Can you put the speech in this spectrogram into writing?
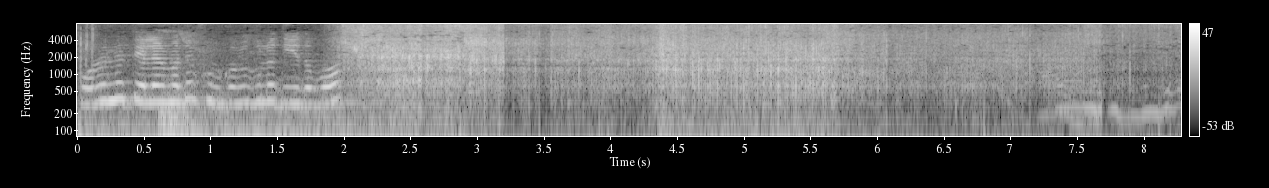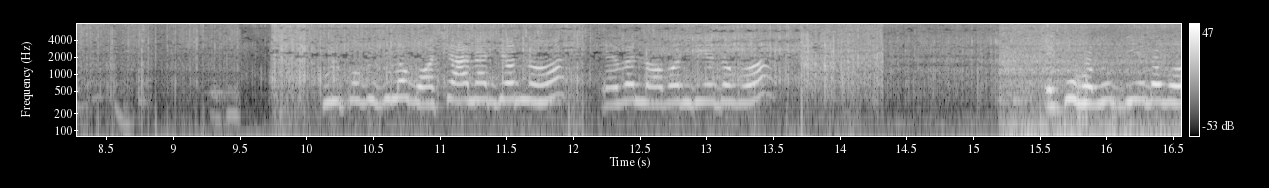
ফোড়নের তেলের মধ্যে ফুলকপিগুলো দিয়ে দেবো। ফুলকপিগুলো বসে আনার জন্য এবার লবণ দিয়ে দেবো। একটু হলুদ দিয়ে দেবো।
